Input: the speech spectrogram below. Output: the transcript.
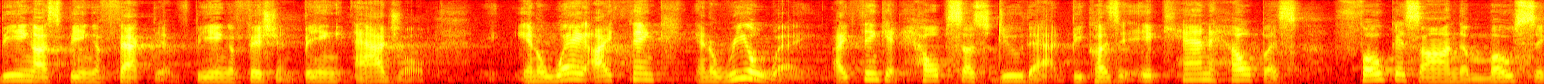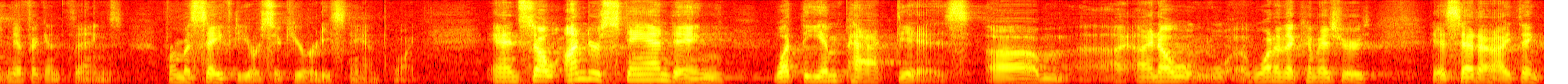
being us being effective, being efficient, being agile. In a way, I think, in a real way, I think it helps us do that because it can help us focus on the most significant things from a safety or security standpoint. And so understanding what the impact is. Um, I, I, know one of the commissioners has said, I think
